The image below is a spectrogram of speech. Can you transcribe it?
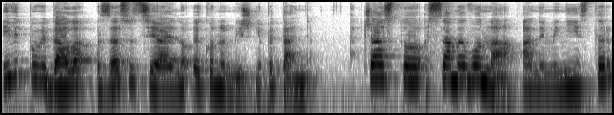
і відповідала за соціально-економічні питання. Часто саме вона, а не міністр,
